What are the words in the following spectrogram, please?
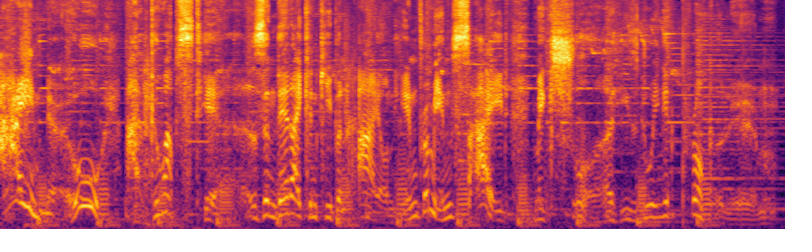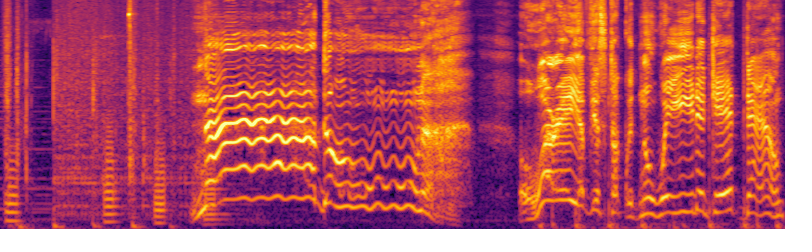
I know. I'll go upstairs, and there I can keep an eye on him from inside. Make sure he's doing it properly. Now, don't worry if you're stuck with no way to get down.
